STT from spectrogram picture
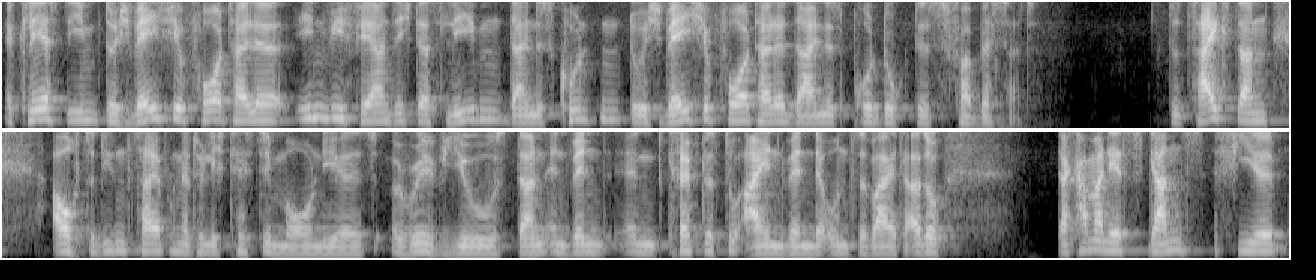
erklärst ihm, durch welche Vorteile, inwiefern sich das Leben deines Kunden durch welche Vorteile deines Produktes verbessert. Du zeigst dann auch zu diesem Zeitpunkt natürlich Testimonials, Reviews, dann entkräftest du Einwände und so weiter. Also Da kann man jetzt ganz viel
